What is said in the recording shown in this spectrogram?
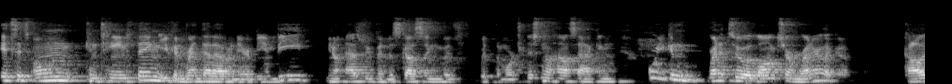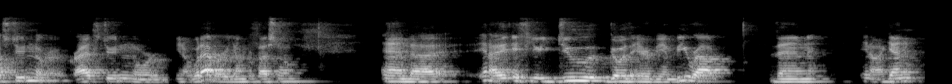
it's its own contained thing. You can rent that out on Airbnb, you know, as we've been discussing with with the more traditional house hacking, or you can rent it to a long-term renter like a college student or a grad student or you know whatever, a young professional. And uh, you know, if you do go the Airbnb route, then you know again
